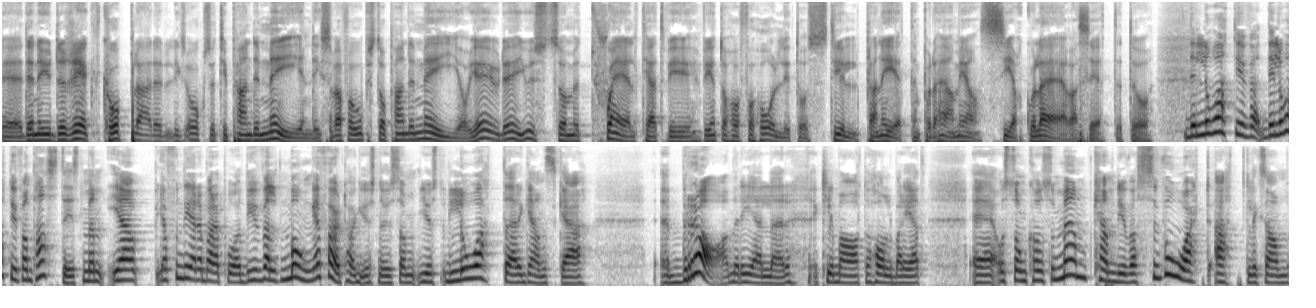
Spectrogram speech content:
Eh, den är ju direkt kopplad liksom också till pandemin. Liksom. Varför uppstår pandemier? Jo, det är just som ett skäl till att vi, vi inte har förhållit oss till planeten på det här mer cirkulära sättet. Då. Det, låter ju, det låter ju fantastiskt, men jag, jag funderar bara på, det är ju väldigt många företag just nu som just låter ganska eh, bra när det gäller klimat och hållbarhet. Eh, och som konsument kan det ju vara svårt att liksom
